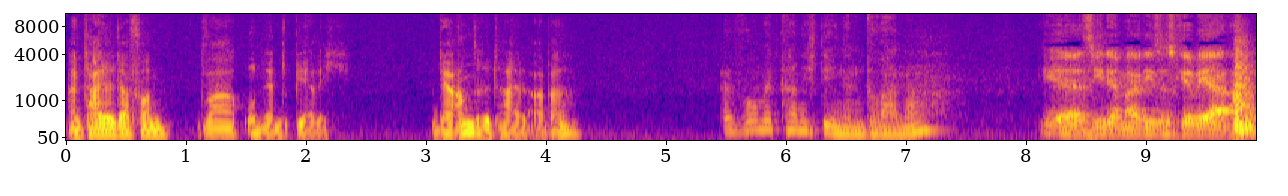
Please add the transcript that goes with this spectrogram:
Ein Teil davon war unentbehrlich. Der andere Teil aber, Äh, Womit kann ich dienen, Bwana? Hier, sieh dir mal dieses Gewehr an.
